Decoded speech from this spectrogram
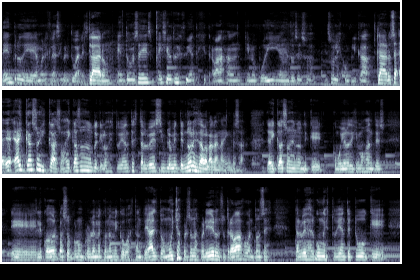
dentro de digamos, las clases virtuales. Claro, Entonces hay ciertos estudiantes que trabajan, que no podían, entonces eso, eso les complicaba. Claro, o sea, eh, hay casos y casos. Hay casos en donde que los estudiantes tal vez simplemente no les daba la gana de ingresar. Y hay casos en donde que, como ya lo dijimos antes, eh, el Ecuador pasó por un problema económico bastante alto. Muchas personas perdieron su trabajo, entonces tal vez algún estudiante tuvo que,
